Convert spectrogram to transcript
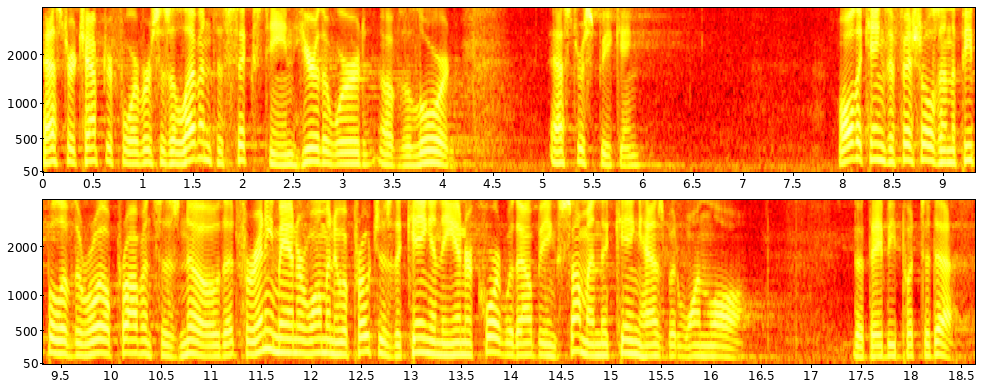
Esther chapter 4, verses 11 to 16, hear the word of the Lord. Esther speaking. All the king's officials and the people of the royal provinces know that for any man or woman who approaches the king in the inner court without being summoned, the king has but one law that they be put to death,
